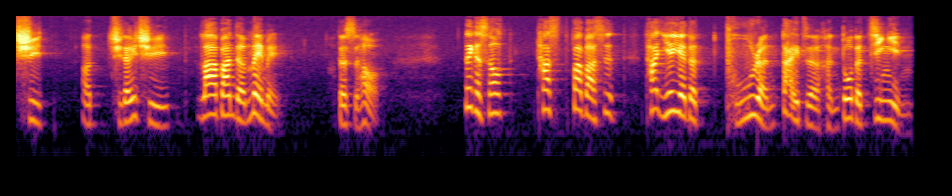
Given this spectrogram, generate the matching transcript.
娶呃娶等于娶拉班的妹妹的时候，那个时候他爸爸是他爷爷的仆人，带着很多的金银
